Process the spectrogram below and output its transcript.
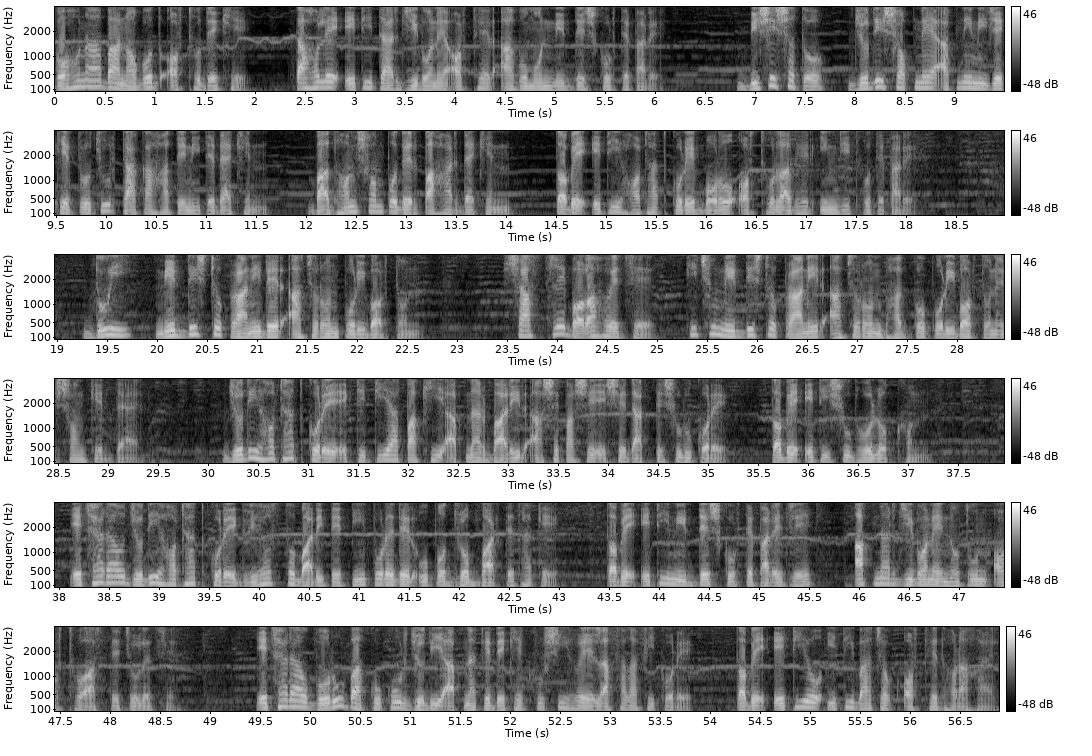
গহনা বা নগদ অর্থ দেখে তাহলে এটি তার জীবনে অর্থের আগমন নির্দেশ করতে পারে। বিশেষত যদি স্বপ্নে আপনি নিজেকে প্রচুর টাকা হাতে নিতে দেখেন বা ধন সম্পদের পাহাড় দেখেন, তবে এটি হঠাৎ করে বড় অর্থ লাভের ইঙ্গিত হতে পারে। দুই, নির্দিষ্ট প্রাণীদের আচরণ পরিবর্তন। শাস্ত্রে বলা হয়েছে, কিছু নির্দিষ্ট প্রাণীর আচরণ ভাগ্য পরিবর্তনের সংকেত দেয়। যদি হঠাৎ করে একটি টিয়া পাখি আপনার বাড়ির আশেপাশে এসে ডাকতে শুরু করে, তবে এটি শুভ লক্ষণ। এছাড়াও যদি হঠাৎ করে গৃহস্থ বাড়িতে পিঁপড়েদের উপদ্রব বাড়তে থাকে, তবে এটি নির্দেশ করতে পারে যে আপনার জীবনে নতুন অর্থ আসতে চলেছে। এছাড়াও গরু বা কুকুর যদি আপনাকে দেখে খুশি হয়ে লাফালাফি করে, তবে এটিও ইতিবাচক অর্থে ধরা হয়।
